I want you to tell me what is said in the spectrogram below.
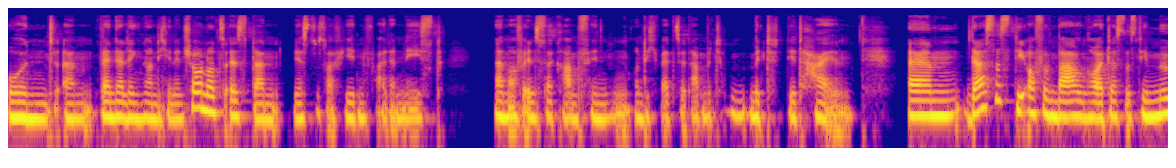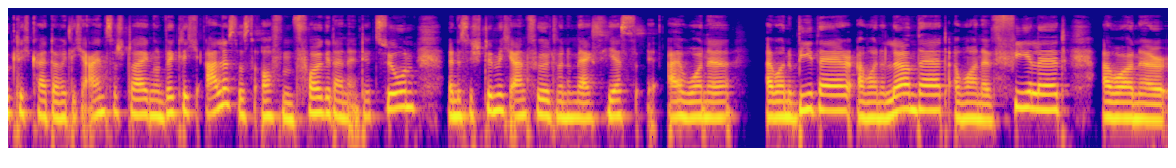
Und ähm, wenn der Link noch nicht in den Show Notes ist, dann wirst du es auf jeden Fall demnächst ähm, auf Instagram finden und ich werde es dir damit mit dir teilen. Ähm, das ist die Offenbarung heute, das ist die Möglichkeit, da wirklich einzusteigen und wirklich alles ist offen. Folge deiner Intuition, wenn es sich stimmig anfühlt, wenn du merkst, yes, I wanna, I wanna be there, I wanna learn that, I wanna feel it, I wanna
